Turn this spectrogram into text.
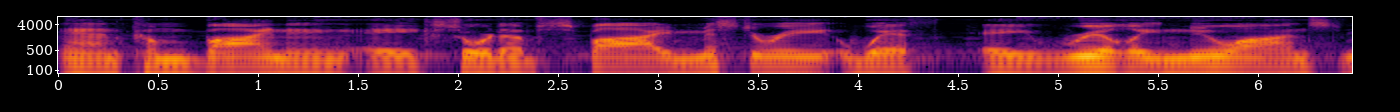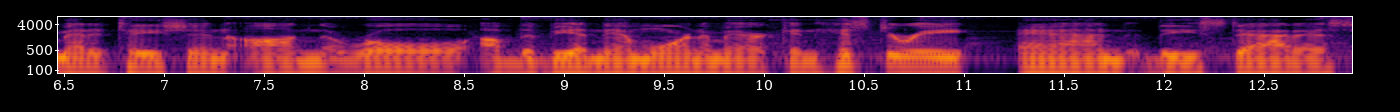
and combining a sort of spy mystery with a really nuanced meditation on the role of the Vietnam War in American history and the status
